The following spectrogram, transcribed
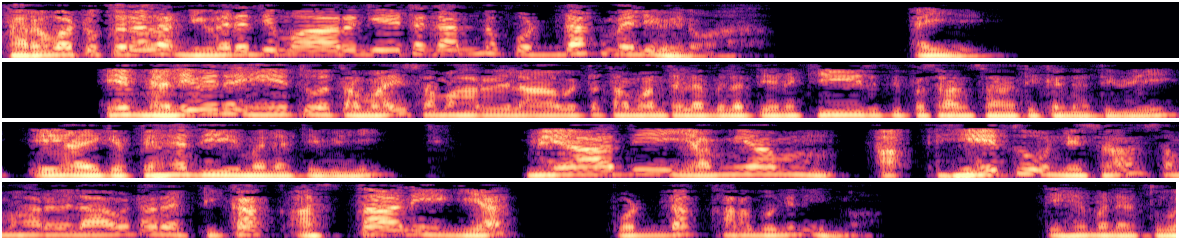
තරවටු කරලා නිවැරදි මාර්ගයට ගන්න පොඩ්ඩක් මැලි වෙනවා. ඇයි ඒ මැලි වෙන හේතුව තමයි සමහර වෙලාවට Tamanට ලැබිලා තියෙන කීර්ති ප්‍රශංසා ටික නැති වෙයි. ඒ අයගේ පැහැදීම නැති වෙයි. මේ ආදී යම් යම් හේතු නිසා සමහර වෙලාවට අර ටිකක් අස්ථානයේ ගියත් පොඩ්ඩක් කරබගෙන ඉන්නවා. එහෙම නැතුව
